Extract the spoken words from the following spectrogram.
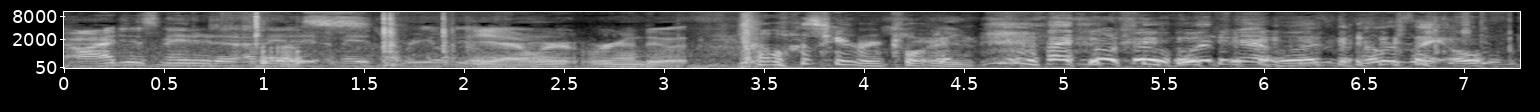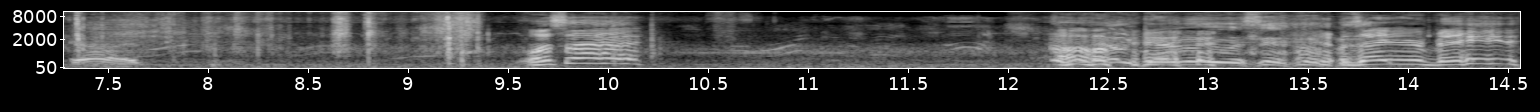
Oh, I just made it. A, I made That's- it. I made it a real deal. Yeah, we're, we're gonna do it. I wasn't recording. I don't know what that was, but I was like, oh god. What's that? That Oh, definitely was him. was that your bait?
